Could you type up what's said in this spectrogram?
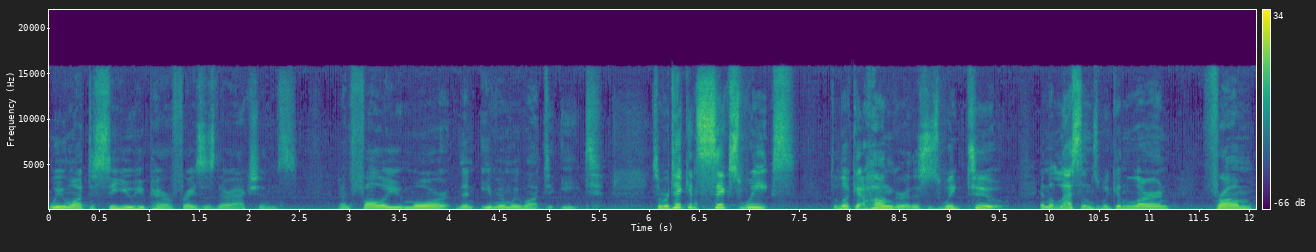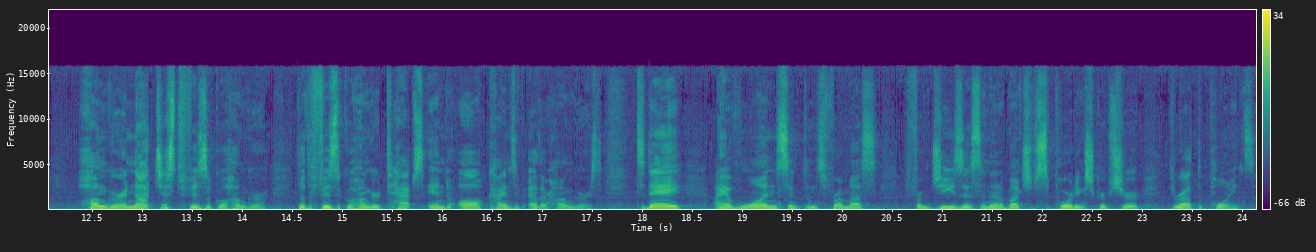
We want to see you, he paraphrases their actions, and follow you more than even we want to eat. So we're taking six weeks to look at hunger. This is week two, and the lessons we can learn from hunger, and not just physical hunger, though the physical hunger taps into all kinds of other hungers. Today, I have one sentence from us from Jesus and then a bunch of supporting scripture throughout the points.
